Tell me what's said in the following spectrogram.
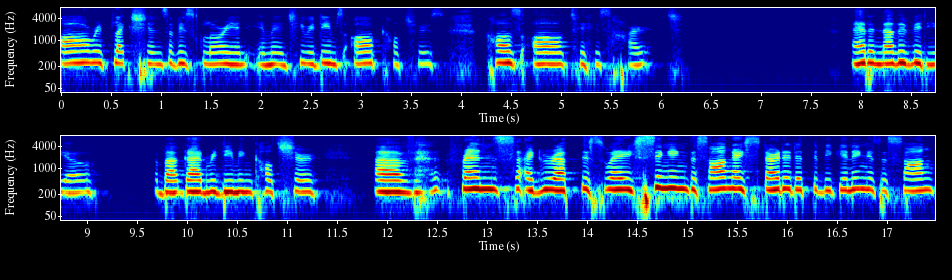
all reflections of his glory and image. He redeems all cultures, calls all to his heart. I had another video about God redeeming culture of friends. I grew up this way, singing the song I started at the beginning is a song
